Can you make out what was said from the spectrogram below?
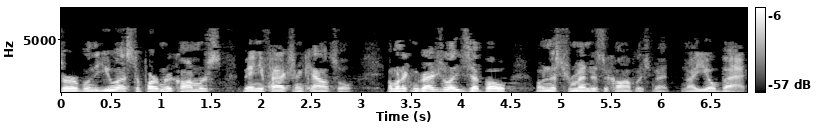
serve on the U.S. Department of Commerce Manufacturing Council. I want to congratulate Zippo on this tremendous accomplishment, and I yield back.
